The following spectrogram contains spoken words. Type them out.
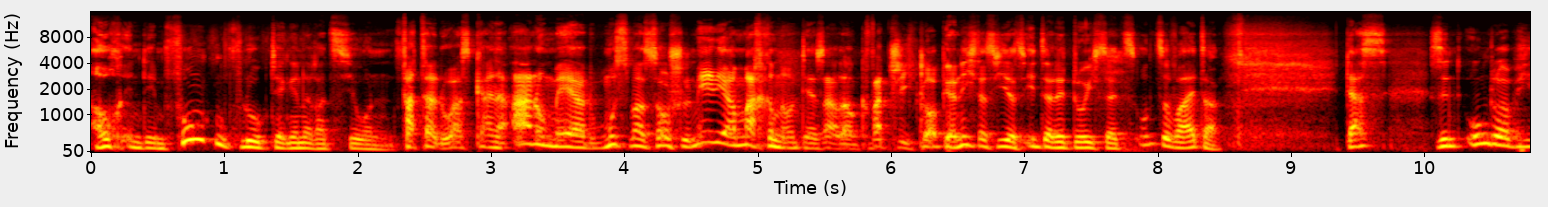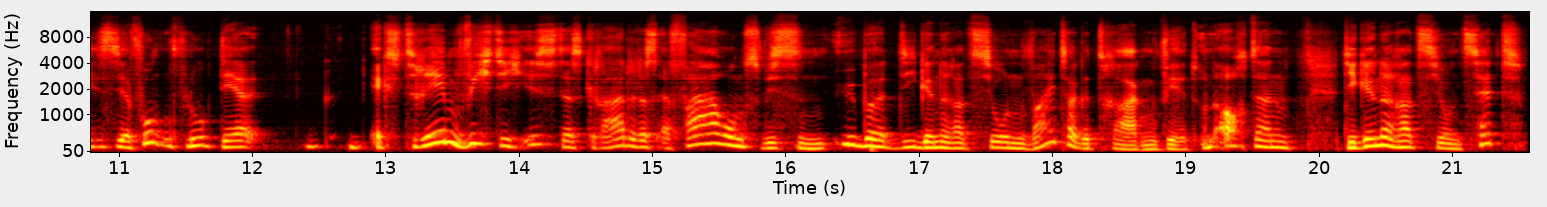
auch in dem Funkenflug der Generationen. Vater, du hast keine Ahnung mehr, du musst mal Social Media machen und der sagt, oh Quatsch, ich glaube ja nicht, dass sie das Internet durchsetzt und so weiter. Das sind unglaublich, ist der Funkenflug, der extrem wichtig ist, dass gerade das Erfahrungswissen über die Generationen weitergetragen wird und auch dann die Generation Z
